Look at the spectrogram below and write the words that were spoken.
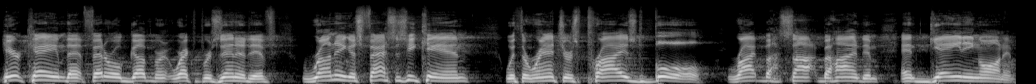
Here came that federal government representative running as fast as he can with the rancher's prized bull right behind him and gaining on him.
